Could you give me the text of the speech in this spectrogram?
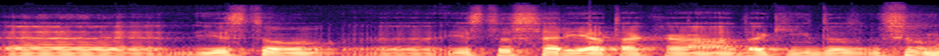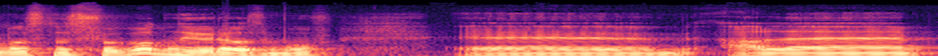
e, jest, to, e, jest to seria taka, takich do, mocno swobodnych rozmów, ale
